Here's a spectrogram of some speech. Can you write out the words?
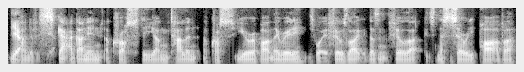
Yeah, kind of scattergunning across the young talent across Europe, aren't they? Really, is what it feels like. It doesn't feel like it's necessarily part of a,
